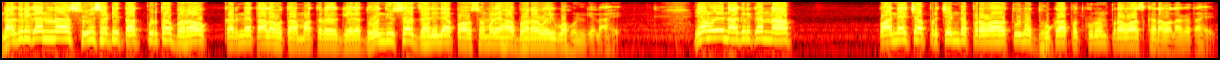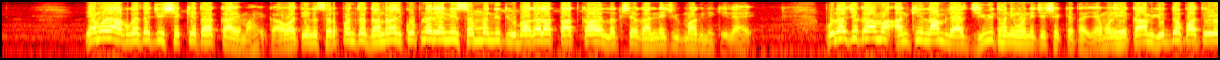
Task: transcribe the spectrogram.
नागरिकांना सोयीसाठी तात्पुरता भराव करण्यात आला होता. मात्र गेल्या दोन दिवसात झालेल्या पावसामुळे हा भरावही वाहून गेला आहे. यामुळे नागरिकांना पाण्याच्या प्रचंड प्रवाहातून धोका पत्करून प्रवास करावा लागत आहे. यामुळे अपघाताची शक्यता कायम आहे. गावातील सरपंच धनराज कोपनर यांनी संबंधित विभागाला तात्काळ लक्ष घालण्याची मागणी केली आहे. पुलाचे काम आणखी लांबल्यास जीवितहानी होण्याची शक्यता आहे. यामुळे हे काम युद्ध पातळीवर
